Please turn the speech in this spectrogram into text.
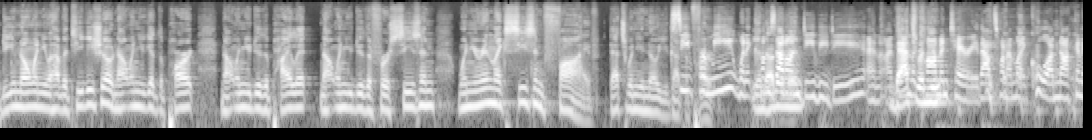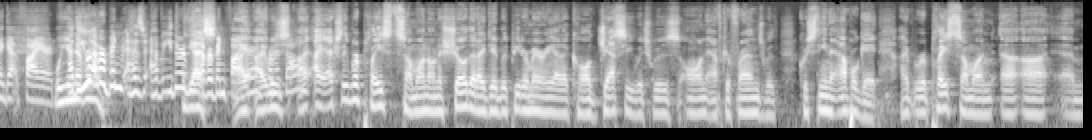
do you know when you have a TV show? Not when you get the part, not when you do the pilot, not when you do the first season. When you're in like season five, that's when you know you got. See, for me, when it You comes out I on? DVD and I've That's done when the you- commentary, that's when I'm like, cool, I'm not gonna get fired. Well, you have you know. ever been? Has have either of Yes, you ever been fired I, I from was. a job? I, I actually replaced someone on a show that I did with Peter Murrieta called Jesse, which was on After Friends with Christina Applegate. I replaced someone. Uh, uh, um,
